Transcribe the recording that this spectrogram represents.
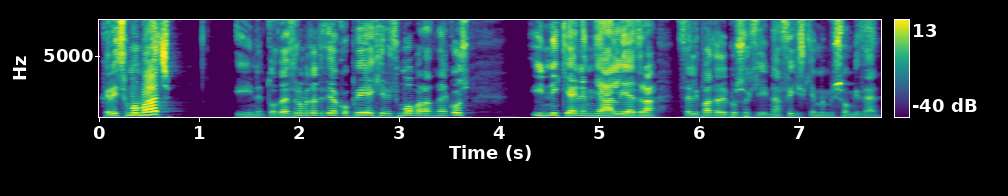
Κρίσιμο μάτ. Είναι το δεύτερο μετά τη διακοπή. Έχει ρυθμό ο Παναθηναϊκός η νίκη είναι μια άλλη έδρα. Θέλει πάντα την προσοχή. Να φύγεις και με μισό μηδέν.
